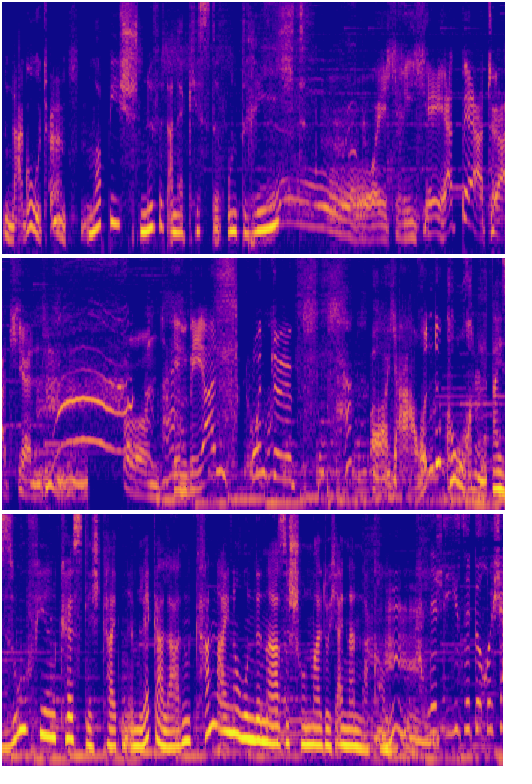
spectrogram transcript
na gut. hm. Moppi schnüffelt an der Kiste und riecht. Oh, ich rieche Erdbeertörtchen. Hm. Und Himbeeren und, äh, oh ja, Hundekuchen. Bei so vielen Köstlichkeiten im Leckerladen kann eine Hundenase schon mal durcheinander kommen. Alle diese Gerüche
